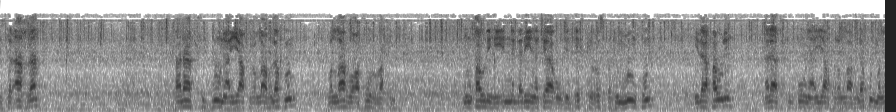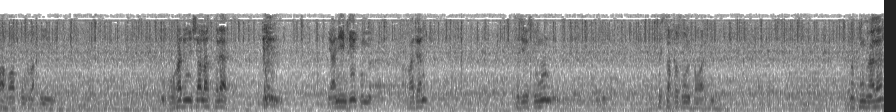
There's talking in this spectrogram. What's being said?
مثل الآخرة ألا تحبون أن يغفر الله لكم؟ والله غفور رحيم. من قوله إن الذين جاءوا بالإفك عصبة منكم إلى قوله ألا تحبون أن يغفر الله لكم؟ والله غفور رحيم. وغدا إن شاء الله ثلاثة يعني يمديكم غدا تجلسون تستخلصون الفوائد. مفهوم هذا؟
